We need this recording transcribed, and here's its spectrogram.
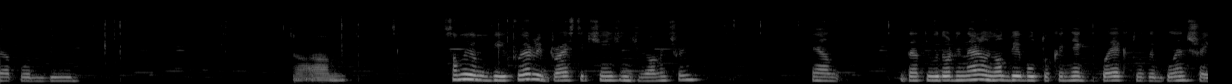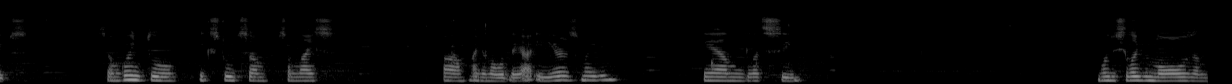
that would be um, something that would be a fairly drastic change in geometry. And that you would ordinarily not be able to connect back to the blend shapes. So I'm going to extrude some, some nice, uh, I don't know what they are, ears maybe. And let's see. I'm going to select the nose and,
